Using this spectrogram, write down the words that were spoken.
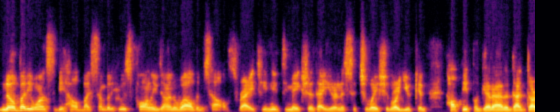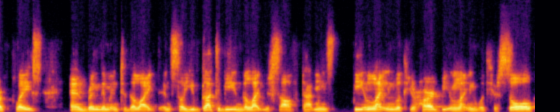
Nobody wants to be helped by somebody who's falling down well themselves, right? You need to make sure that you're in a situation where you can help people get out of that dark place and bring them into the light. And so you've got to be in the light yourself. That means be enlightened with your heart, be enlightened with your soul,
